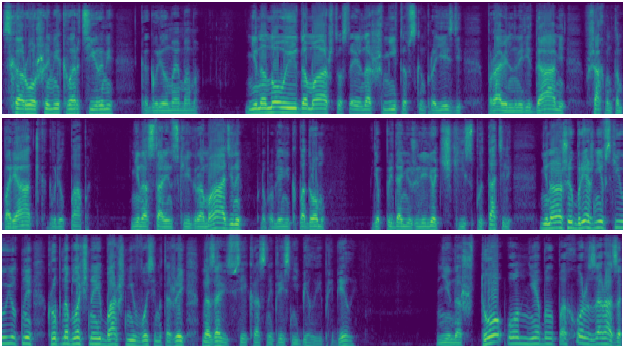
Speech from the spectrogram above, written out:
с хорошими квартирами, как говорила моя мама. Не на новые дома, что стояли на Шмитовском проезде правильными рядами, в шахматном порядке, как говорил папа, не на сталинские громадины по направлению к подрому, где по преданию жили летчики-испытатели, не на наши брежневские уютные крупноблочные башни в восемь этажей, на зависть всей Красной Пресни белые и прибелые. Ни на что он не был похож, зараза,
